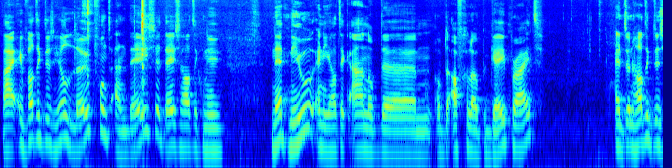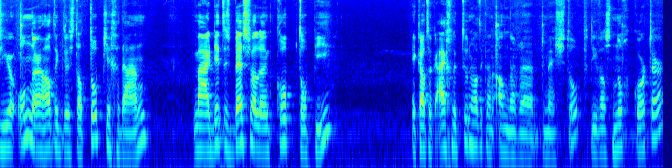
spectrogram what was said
Maar wat ik dus heel leuk vond aan deze, deze had ik nu net nieuw en die had ik aan op de, op de afgelopen Gay Pride. En toen had ik dus hieronder had ik dus dat topje gedaan. Maar dit is best wel een crop toppie. Ik had ook eigenlijk, toen had ik een andere mesh top. Die was nog korter.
